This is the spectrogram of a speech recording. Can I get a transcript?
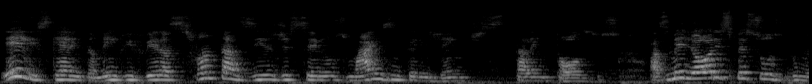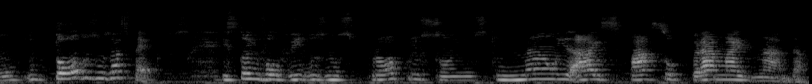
Eles querem também viver as fantasias de serem os mais inteligentes, talentosos, as melhores pessoas do mundo em todos os aspectos. Estão envolvidos nos próprios sonhos que não há espaço para mais nada.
